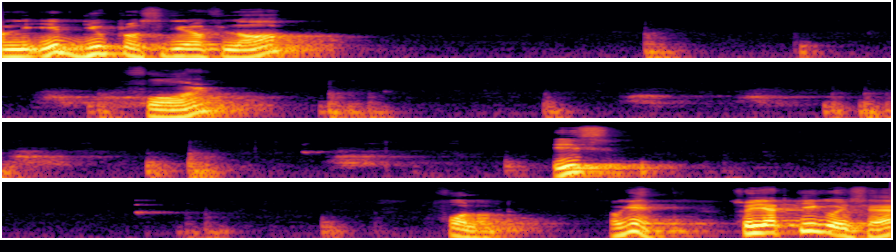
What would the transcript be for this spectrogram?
only if due procedure of law for is followed. Okay. So, yet ki koise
